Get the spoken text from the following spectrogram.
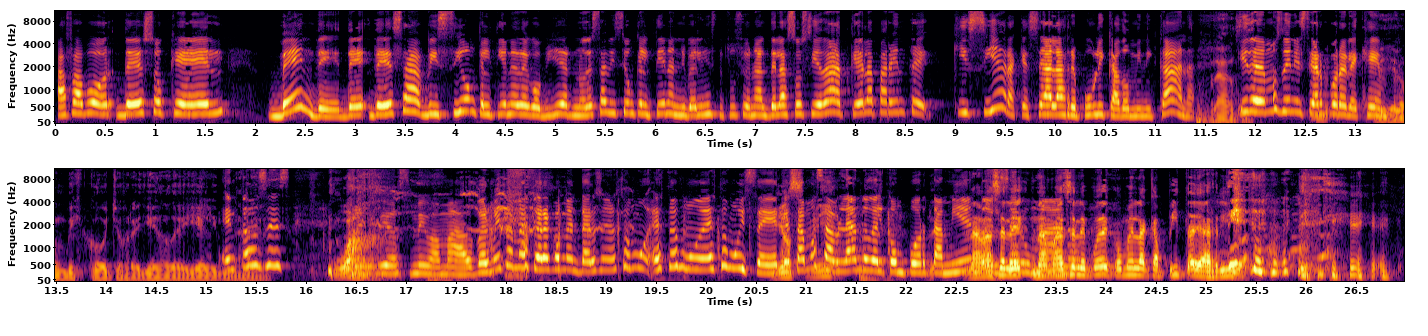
a favor de eso que él vende, de, de, esa visión que él tiene de gobierno, de esa visión que él tiene a nivel institucional, de la sociedad, que él aparente quisiera que sea la República Dominicana. y debemos de iniciar por el ejemplo. Es un bizcocho relleno de hielo y Entonces, Dios mío, amado. Permítame hacer el comentario, señor. Esto, es muy, esto es muy serio. Estamos hablando del comportamiento nada del ser le, humano. Nada más se le puede comer la capita de arriba.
